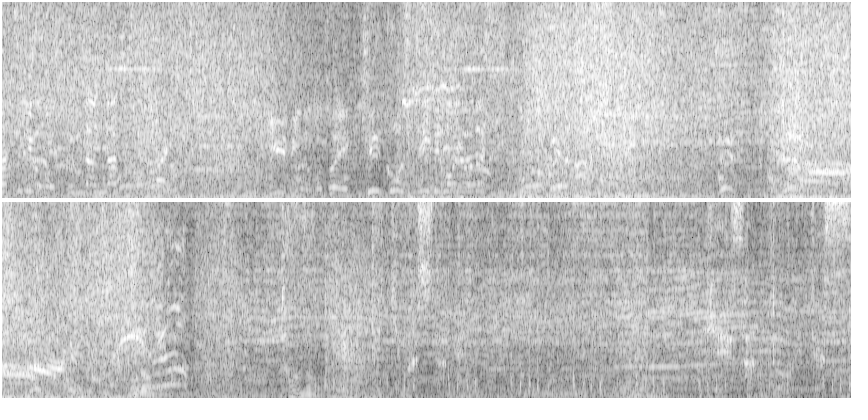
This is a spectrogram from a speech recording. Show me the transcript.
諸葛亮の軍団が到来劉備のもとへ急行している模様です殿を追ってきましたね計算通りです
